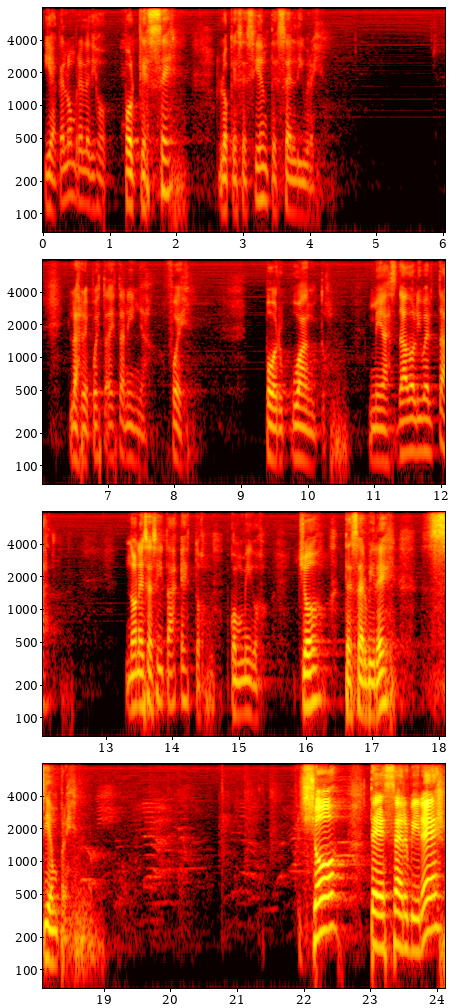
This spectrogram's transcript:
Y aquel hombre le dijo, porque sé lo que se siente ser libre. La respuesta de esta niña fue, por cuanto me has dado libertad, no necesitas esto conmigo. Yo te serviré siempre. Yo te serviré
